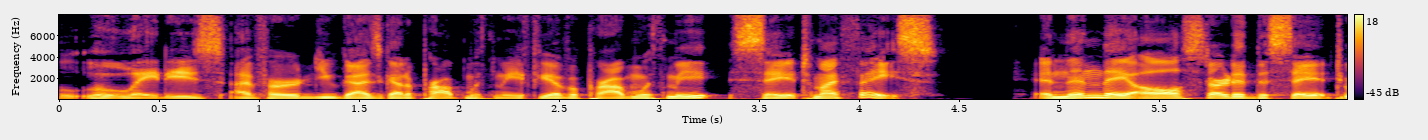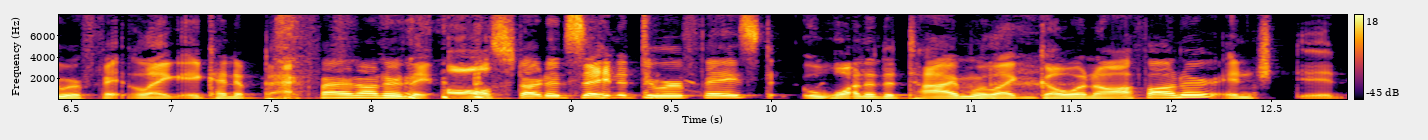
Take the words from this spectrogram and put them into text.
ladies, I've heard you guys got a problem with me. If you have a problem with me, say it to my face." And then they all started to say it to her face. Like it kind of backfired on her. They all started saying it to her face, one at a time. Were like going off on her, and sh- it,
